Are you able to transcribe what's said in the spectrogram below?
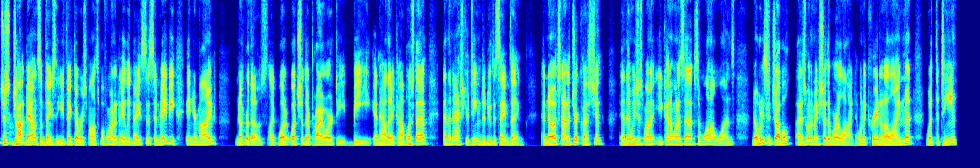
Just yeah. jot down some things that you think they're responsible for on a daily basis, and maybe in your mind number those like what what should their priority be and how they accomplish that and then ask your team to do the same thing and no it's not a trick question and then we just want to, you kind of want to set up some one on ones. Nobody's in trouble. I just want to make sure that we're aligned. I want to create an alignment with the team,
